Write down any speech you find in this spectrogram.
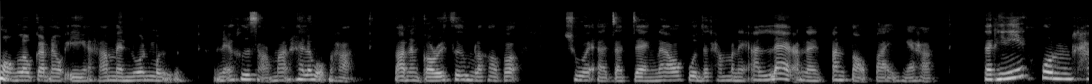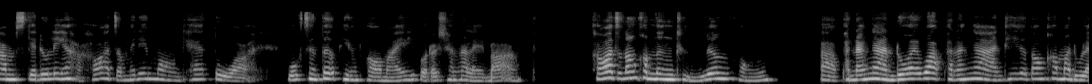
มองเรากันเอาเองนะคะแมนนวลมืออันนี้คือสามารถให้ระบบะค่ะตามอัลกอริทึมแล้วเขาก็ช่วยอาจจัดแจงได้ว่าควรจะทำอันไหนอันแรกอันไหนอันต่อไปอย่างเงี้ยค่ะ แต่ทีนี้คนทำ scheduling ค่ะ เขาอาจจะไม่ได้มองแค่ตัว work center เพียงพอไหมมี production อะไรบ้าง เขาอาจจะต้องคำนึงถึงเรื่องของ อ่าพนักงานด้วยว่าพนักงานที่จะต้องเข้ามาดูแล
